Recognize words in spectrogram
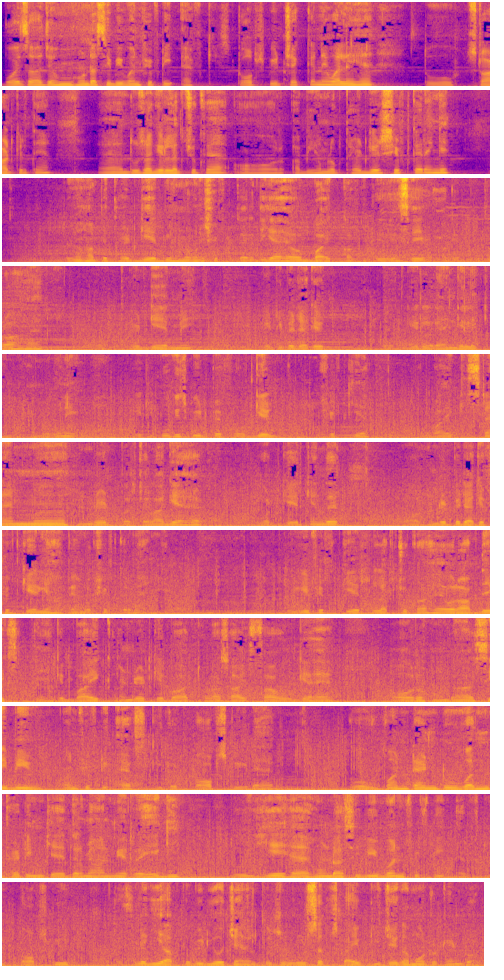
Boys आज हम Honda C B one fifty F की टॉप स्पीड चेक करने वाले हैं तो स्टार्ट करते हैं। दूसरा गियर लग चुका है और अभी हम लोग थर्ड गियर शिफ्ट करेंगे। तो यहाँ पे थर्ड गियर भी हम लोगों ने शिफ्ट कर दिया है और बाइक काफ़ी तेज़ी से आगे बढ़ रहा है। और थर्ड गियर में एटी पे जाके फोर्थ गियर लगाएँगे, लेकिन हम लोगों ने एटी टू की स्पीड पे फोर्थ गियर शिफ्ट किया। तो बाइक इस टाइम हंड्रेड पर चला गया है। फोर्थ गियर के अंदर और हंड्रेड पे जाके फिफ्थ गियर यहाँ पे हम लोग शिफ्ट करवाएँगे। तो ये फिफ्थ गियर लग चुका है और आप देख सकते हैं कि बाइक हंड्रेड के बाद थोड़ा सा आहिस्ता हो गया है और Honda C B one fifty F की जो टॉप स्पीड है, वो one ten to one thirteen के दरमियान में रहेगी। तो ये है Honda C B one fifty F की टॉप स्पीड कैसी लगी आपको वीडियो, चैनल को ज़रूर सब्सक्राइब कीजिएगा मोटो ट्रेंड डॉट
